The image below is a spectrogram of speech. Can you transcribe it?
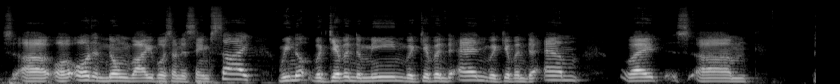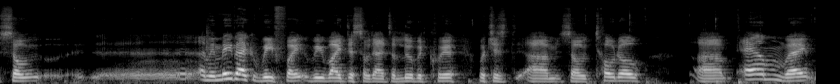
So, uh, or all the known variables on the same side. We know we're given the mean, we're given the n, we're given the m, right? Um, so, uh, I mean, maybe I could rewrite, rewrite this so that it's a little bit clear, which is um, so total um, m, right?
